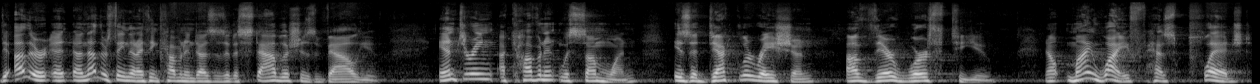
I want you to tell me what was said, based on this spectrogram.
The other, another thing that I think covenant does is it establishes value. Entering a covenant with someone is a declaration of their worth to you. Now, my wife has pledged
